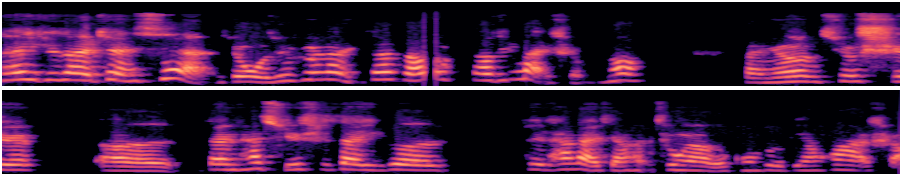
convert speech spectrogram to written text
他一直在占线，就我就说那那咱到底买什么呢？反正就是呃，但是他其实在一个对他来讲很重要的工作电话上。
